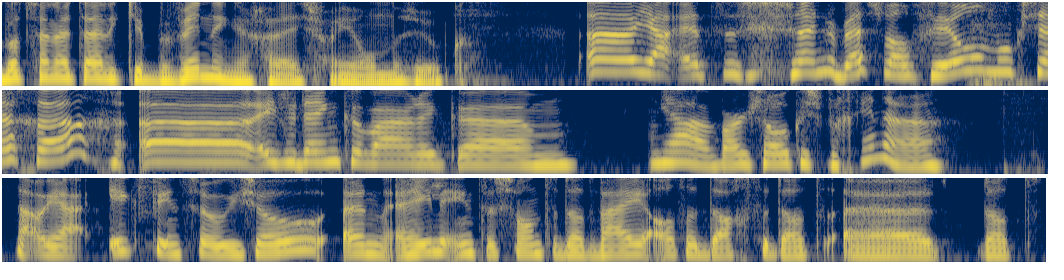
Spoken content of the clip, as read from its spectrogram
wat zijn uiteindelijk je bevindingen geweest van je onderzoek? Ja, het zijn er best wel veel, moet ik zeggen. Even denken waar ik. ehm, ja, waar zou ik eens beginnen? Nou ja, ik vind sowieso een hele interessante dat wij altijd dachten dat, eh, dat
